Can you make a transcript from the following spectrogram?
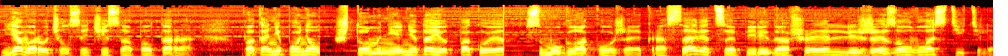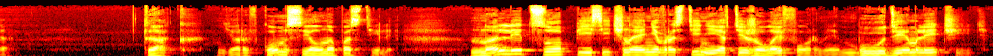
Я ворочался часа полтора, пока не понял, что мне не дает покоя смуглокожая красавица, передавшая жезл властителя. Так, я рывком сел на постели. На лицо писечное неврастение в тяжелой форме. Будем лечить.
